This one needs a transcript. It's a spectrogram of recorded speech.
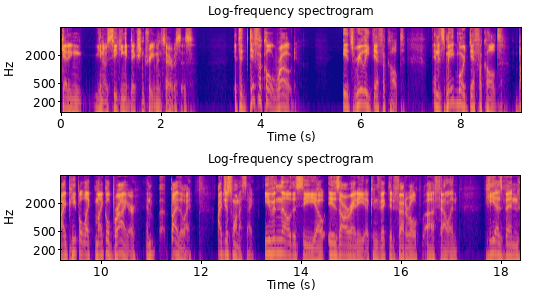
Getting, you know, seeking addiction treatment services. It's a difficult road. It's really difficult. And it's made more difficult by people like Michael Brier. And uh, by the way, I just want to say, even though the CEO is already a convicted federal uh, felon, he has been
